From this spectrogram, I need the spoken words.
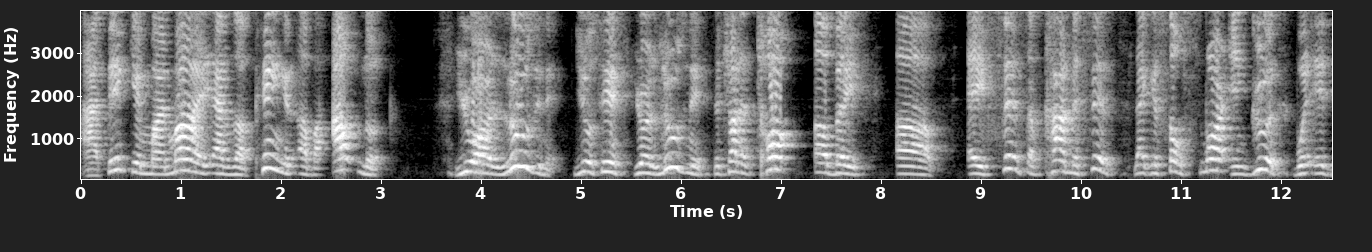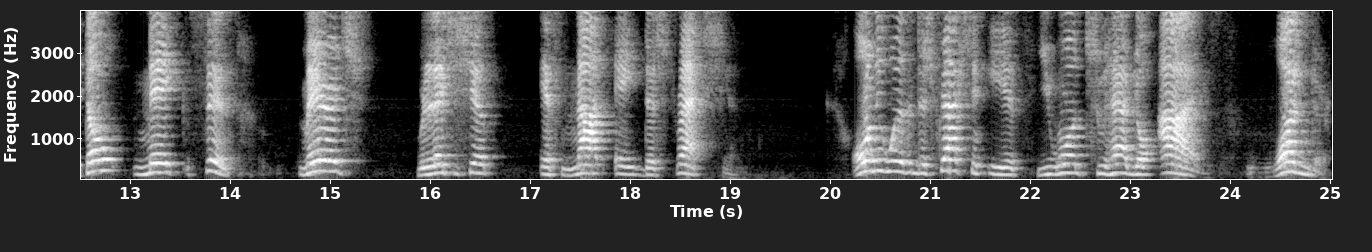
I think in my mind as an opinion of an outlook, you are losing it. You know what I'm saying? You're losing it to try to talk of a uh, a sense of common sense like it's so smart and good, but it don't make sense. Marriage, relationship, it's not a distraction. Only when it's a distraction is you want to have your eyes wander.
